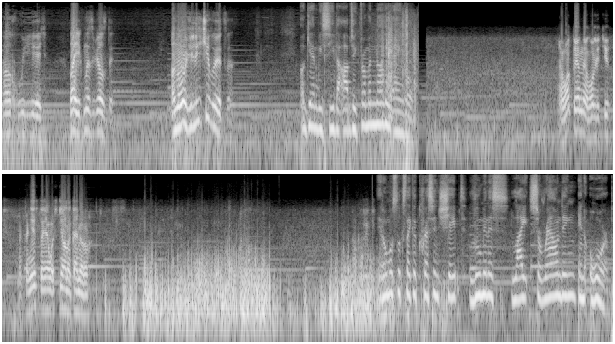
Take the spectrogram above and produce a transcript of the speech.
Охуеть. Владик, мы звезды. Оно увеличивается. Again, we see the object from another angle. А вот НЛО летит. Наконец-то я его снял на камеру. Almost looks like a crescent shaped, luminous light surrounding an orb.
